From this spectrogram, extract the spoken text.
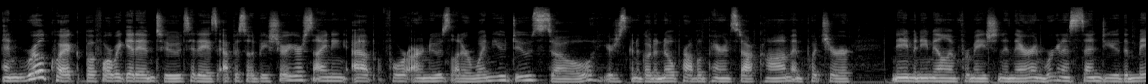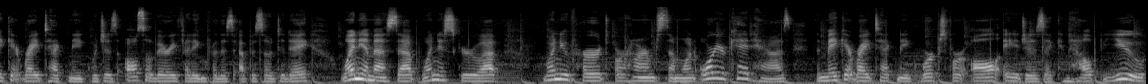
And real quick, before we get into today's episode, be sure you're signing up for our newsletter. When you do so, you're just going to go to noproblemparents.com and put your name and email information in there. And we're going to send you the Make It Right technique, which is also very fitting for this episode today. When you mess up, when you screw up, when you've hurt or harmed someone or your kid has, the Make It Right technique works for all ages. It can help you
